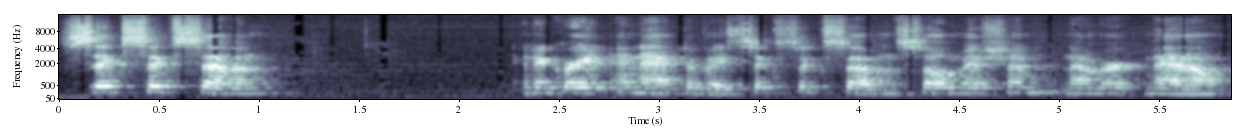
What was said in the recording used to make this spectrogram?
Six six seven. Integrate and activate six six seven soul mission number now.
